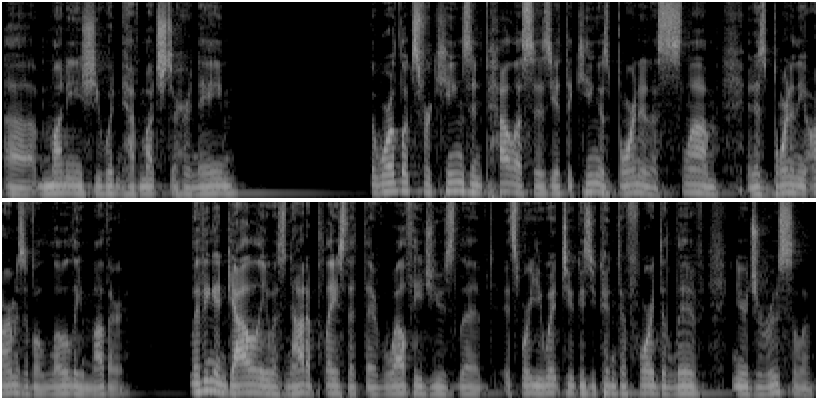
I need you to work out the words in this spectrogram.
uh, money, she wouldn't have much to her name. The world looks for kings and palaces, yet the king is born in a slum and is born in the arms of a lowly mother. Living in Galilee was not a place that the wealthy Jews lived. It's where you went to because you couldn't afford to live near Jerusalem.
